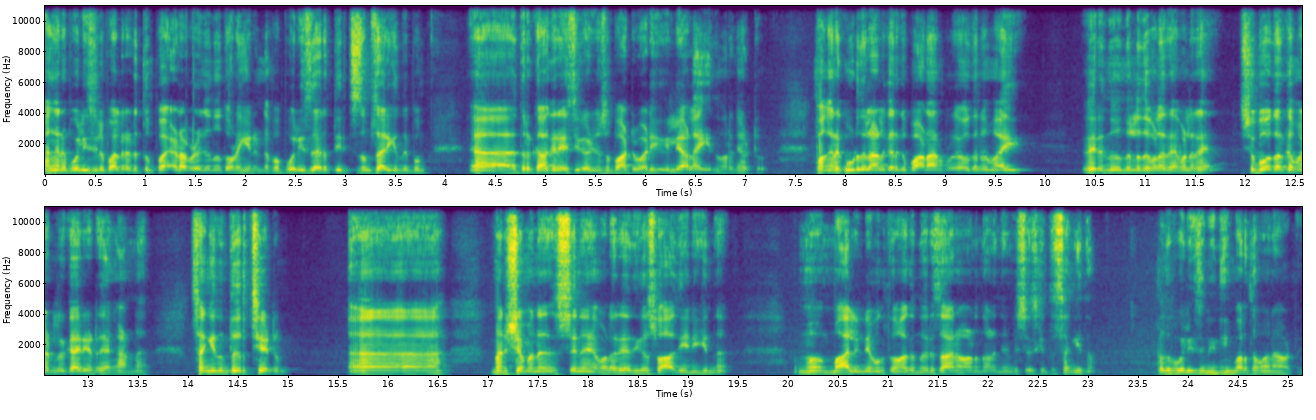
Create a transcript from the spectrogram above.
അങ്ങനെ പോലീസിൽ പലരിടത്തും ഇപ്പോൾ ഇടപഴകുന്നത് തുടങ്ങിയിട്ടുണ്ട്. അപ്പോൾ പോലീസുകാർ തിരിച്ച് സംസാരിക്കുന്നത് ഇപ്പം തൃക്കാക്കര എ സി കഴിഞ്ഞ ദിവസം പാട്ട് പാടി വലിയ ആളായി എന്ന് പറഞ്ഞു കേട്ടു. അപ്പം അങ്ങനെ കൂടുതൽ ആൾക്കാർക്ക് പാടാൻ പ്രയോജനമായി വരുന്നു എന്നുള്ളത് വളരെ വളരെ ശുഭോദർക്കമായിട്ടുള്ളൊരു കാര്യമായിട്ട് ഞാൻ കാണുന്നത്. സംഗീതം തീർച്ചയായിട്ടും മനുഷ്യ മനസ്സിനെ വളരെയധികം സ്വാധീനിക്കുന്ന മാലിന്യമുക്തമാക്കുന്ന ഒരു സാധനമാണെന്നാണ് ഞാൻ വിശ്വസിക്കുന്നത് സംഗീതം. അപ്പോൾ അത് പോലീസിന് ഇനിയും വർധമാനാവട്ടെ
